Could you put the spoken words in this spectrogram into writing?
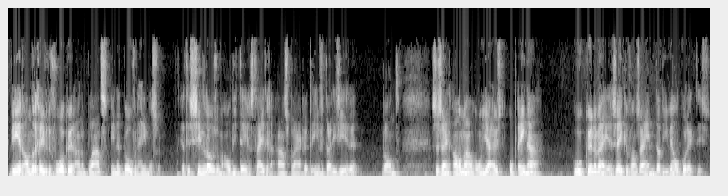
Weer anderen geven de voorkeur aan een plaats in het bovenhemelse. Het is zinloos om al die tegenstrijdige aanspraken te inventariseren, want ze zijn allemaal onjuist op één na. Hoe kunnen wij er zeker van zijn dat die wel correct is?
